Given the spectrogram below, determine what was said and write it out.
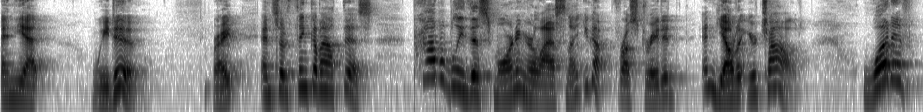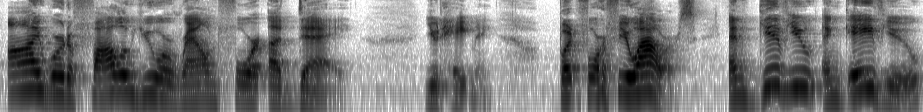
and yet we do, right? And so think about this. Probably this morning or last night, you got frustrated and yelled at your child. What if I were to follow you around for a day? You'd hate me. But for a few hours and give you and gave you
